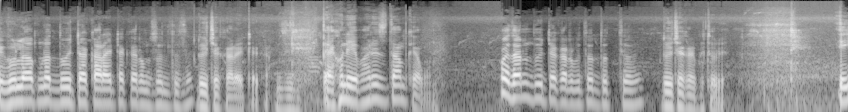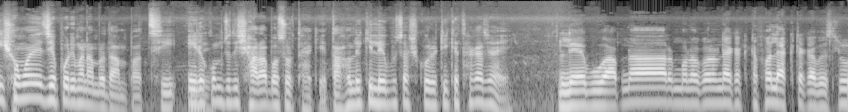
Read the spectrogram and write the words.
এগুলো আপনার দুই টাকা আড়াই টাকা এরকম চলতেছে। দুই টাকা আড়াই টাকা। এখন এভারেজ দাম কেমন? ওই ধরেন দুই টাকার ভিতর ধরতে হবে। দুই টাকার ভিতরে। এই সময়ে যে পরিমাণ আমরা দাম পাচ্ছি এরকম যদি সারা বছর থাকে তাহলে কি লেবু চাষ করে টিকে থাকা যায়? লেবু আপনার মনে করেন এক একটা ফল এক টাকা বেচলেও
